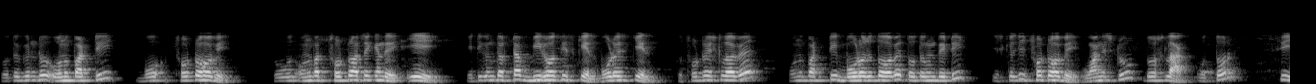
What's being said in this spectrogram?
তত কিন্তু অনুপাতটি ছোট হবে। তো অনুপাত ছোট আছে কিন্তু এ এটি কিন্তু একটা বৃহৎ স্কেল বড় স্কেল তো ছোট স্কেল হবে, অনুপাতটি বড় যত হবে, তত কিন্তু এটি স্কেলটি ছোট হবে। ওয়ান ইস টু দশ লাখ, উত্তর সি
